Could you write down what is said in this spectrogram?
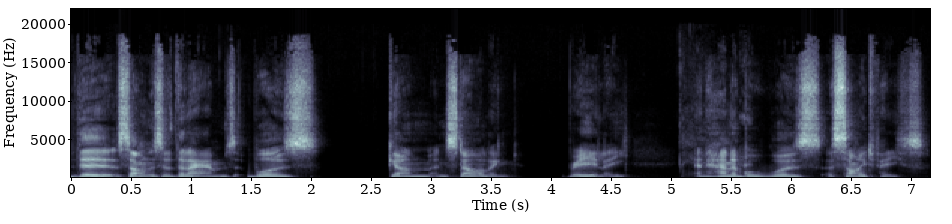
the Silence of the Lambs was Gumb and Starling, really, and Hannibal was a side piece.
